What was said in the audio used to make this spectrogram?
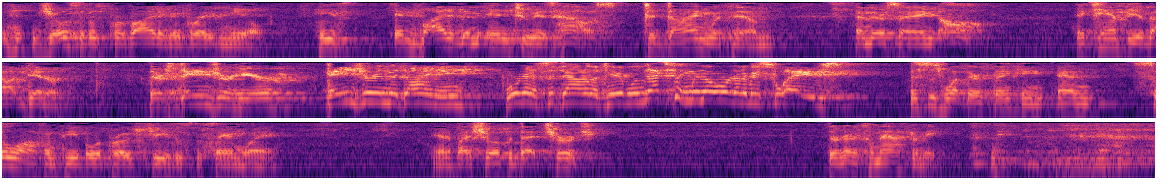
Joseph is providing a great meal. He's invited them into his house to dine with him, and they're saying, Oh, it can't be about dinner. There's danger here. Danger in the dining. We're going to sit down at the table, and next thing we know, we're going to be slaves. This is what they're thinking, and so often people approach Jesus the same way. And if I show up at that church, they're going to come after me.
